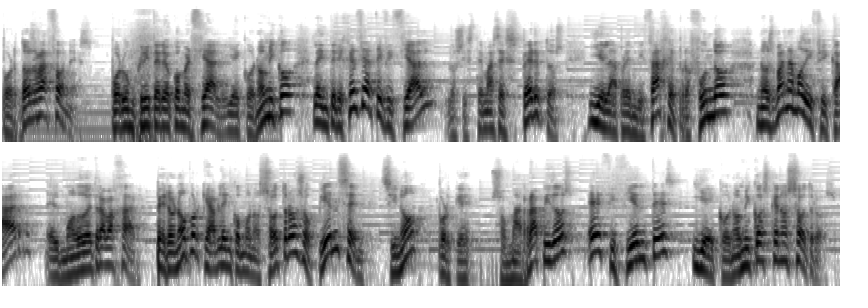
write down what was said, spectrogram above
por dos razones. Por un criterio comercial y económico, la inteligencia artificial, los sistemas expertos y el aprendizaje profundo nos van a modificar el modo de trabajar. Pero no porque hablen como nosotros o piensen, sino porque son más rápidos, eficientes y económicos que nosotros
